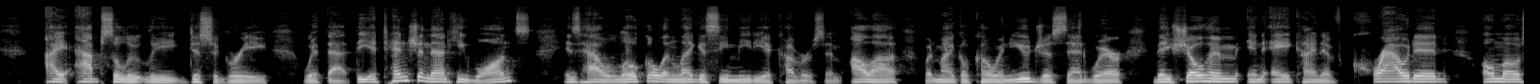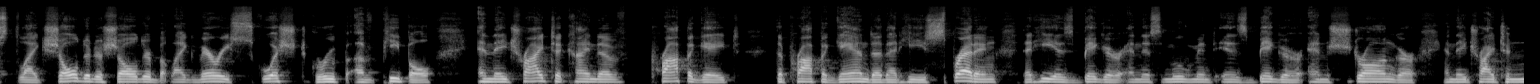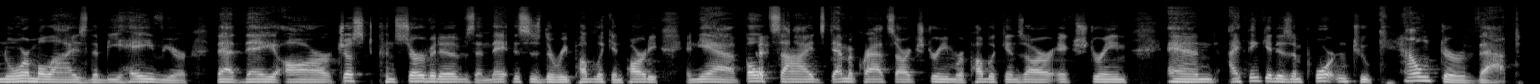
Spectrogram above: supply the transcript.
I absolutely disagree with that. The attention that he wants is how local and legacy media covers him, a la what Michael Cohen, you just said, where they show him in a kind of crowded, almost like shoulder to shoulder, but like very squished group of people. And they try to kind of propagate the propaganda that he's spreading that he is bigger and this movement is bigger and stronger. And they try to normalize the behavior that they are just conservatives and they this is the Republican party. And yeah both sides democrats are extreme republicans are extreme. And i think it is important to counter that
